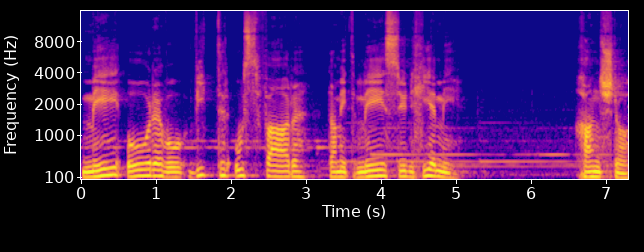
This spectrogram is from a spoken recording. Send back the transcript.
mehr Ohren, die weiter ausfahren, damit mehr Synchemie kann stehen.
